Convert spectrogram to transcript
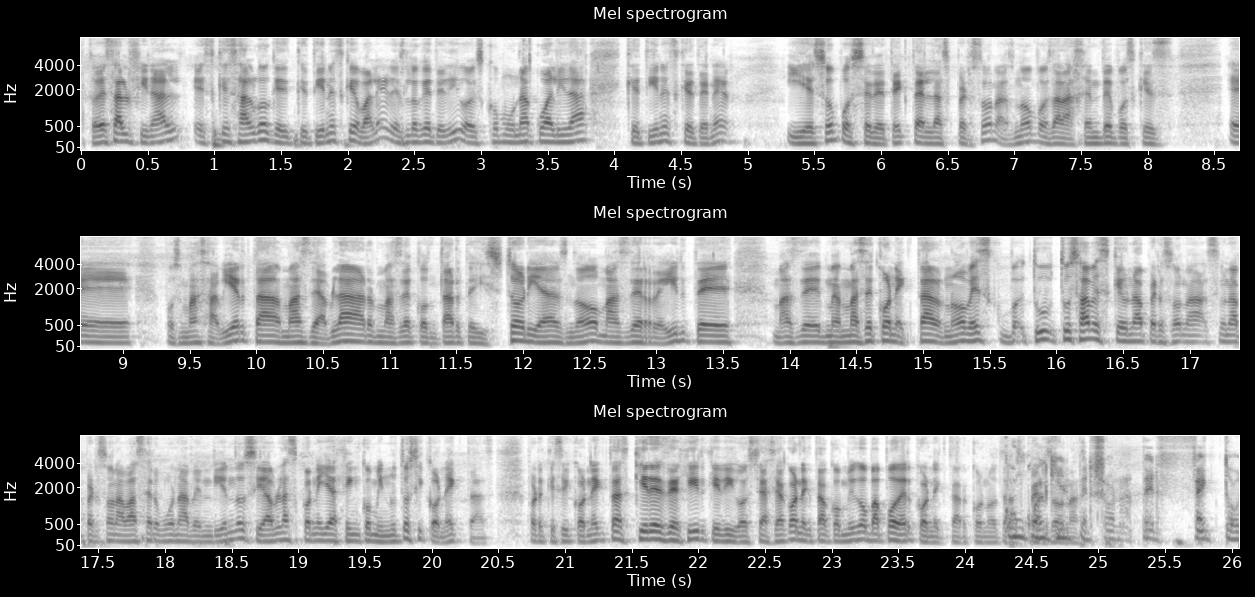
Entonces al final es que es algo que, que tienes que valer, es lo que te digo, es como una cualidad que tienes que tener. Y eso pues se detecta en las personas, ¿no? Pues a la gente pues que es eh, pues más abierta, más de hablar, más de contarte historias, ¿no? Más de reírte, más de, más de conectar, ¿no? ¿Ves? Tú, tú sabes que una persona, si una persona va a ser buena vendiendo vendiendo si hablas con ella cinco minutos y conectas. Porque si conectas, quieres decir que digo, o sea, se ha conectado conmigo, va a poder conectar con otras con cualquier personas. persona. Perfecto.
